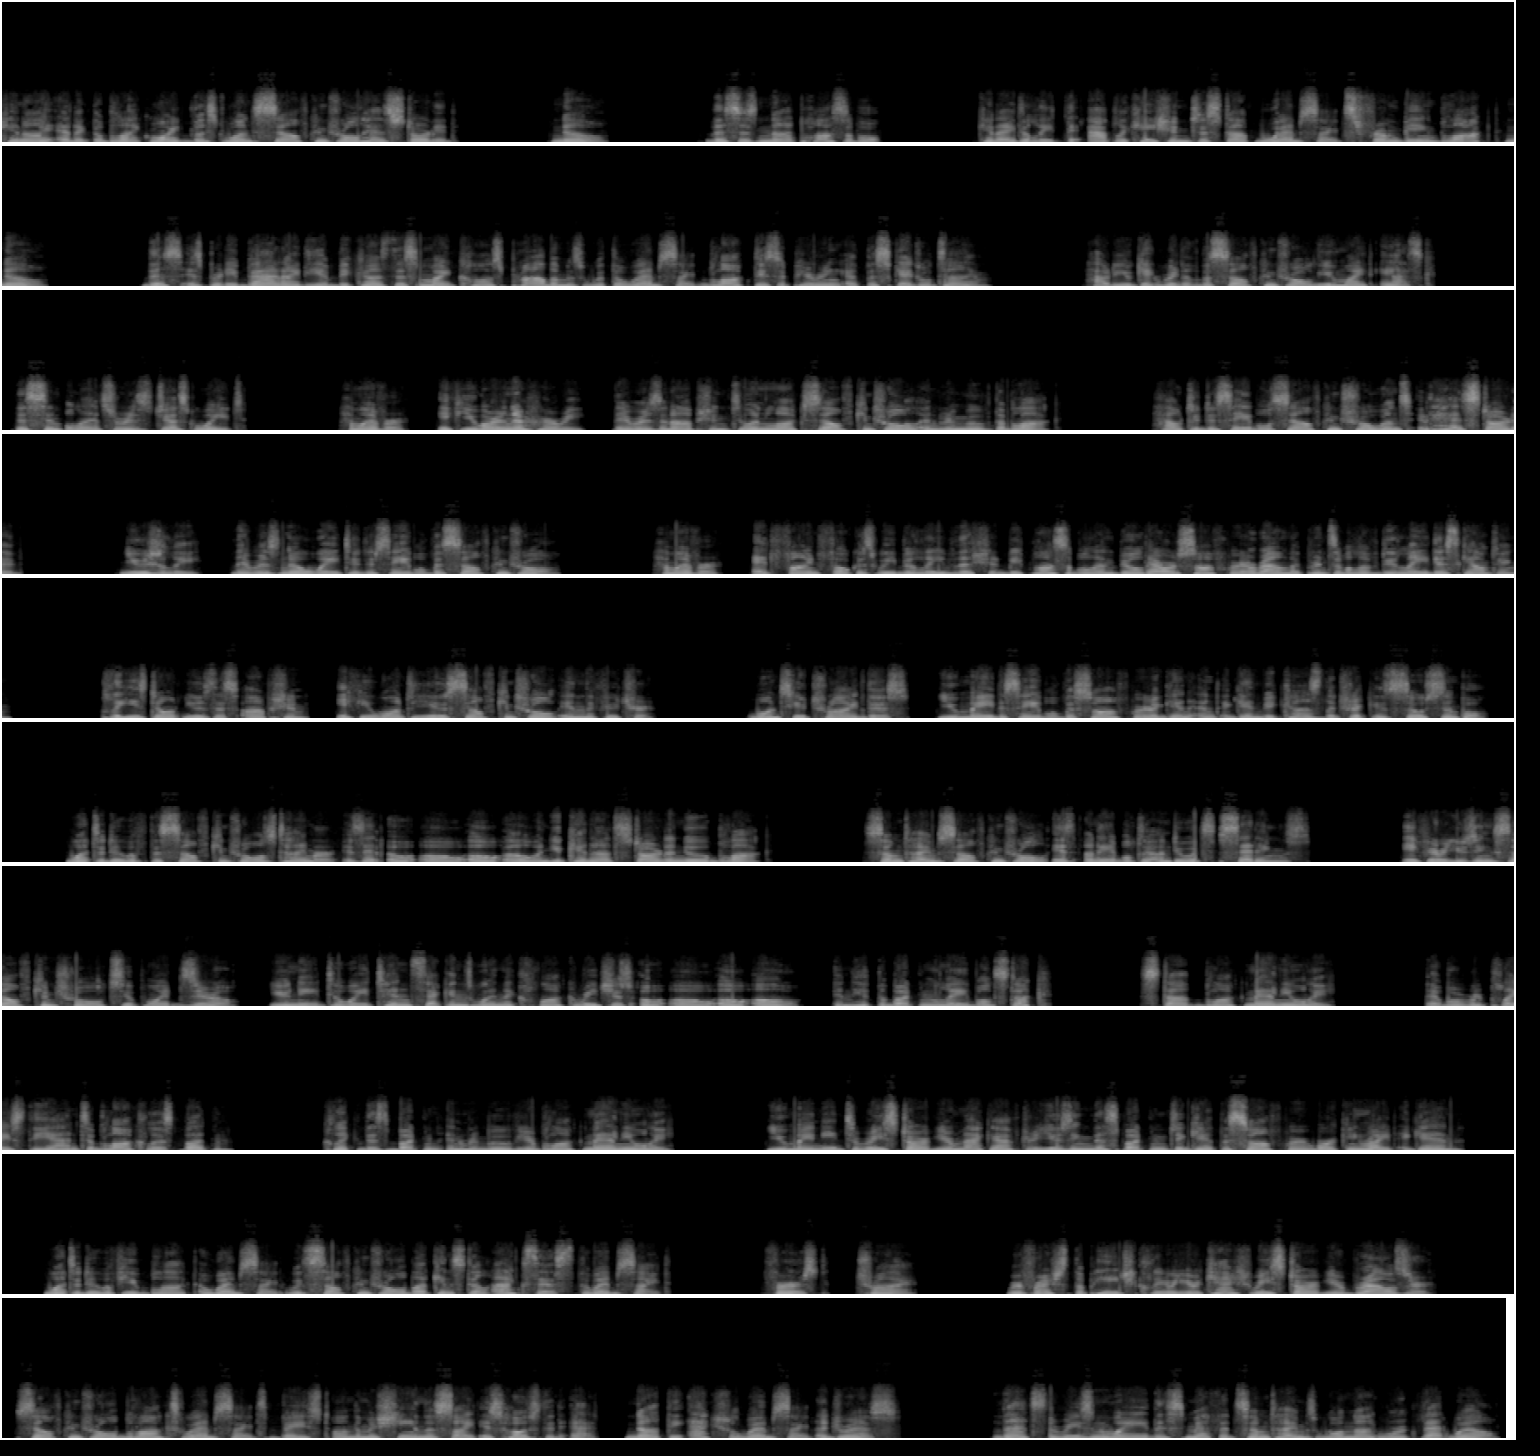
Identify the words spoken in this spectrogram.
Can I edit the black white list once self-control has started? No. This is not possible. Can I delete the application to stop websites from being blocked? No. This is pretty bad idea because this might cause problems with the website block disappearing at the scheduled time. How do you get rid of the self-control you might ask? The simple answer is just wait. However, if you are in a hurry, there is an option to unlock self-control and remove the block. How to disable self-control once it has started. Usually, there is no way to disable the self-control. However, at FindFocus we believe this should be possible and build our software around the principle of delay discounting. Please don't use this option, if you want to use self-control in the future. Once you tried this, you may disable the software again and again because the trick is so simple. What to do if the self-control's timer is at 0000 and you cannot start a new block? Sometimes self-control is unable to undo its settings. If you're using Self-Control 2.0, you need to wait 10 seconds when the clock reaches 0000, and hit the button labeled Stuck. Stop block manually. That will replace the Add to Block List button. Click this button and remove your block manually. You may need to restart your Mac after using this button to get the software working right again. What to do if you blocked a website with self-control but can still access the website? First, Try. Refresh the page clear your cache restart your browser. Self-control blocks websites based on the machine the site is hosted at, not the actual website address. That's the reason why this method sometimes will not work that well.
